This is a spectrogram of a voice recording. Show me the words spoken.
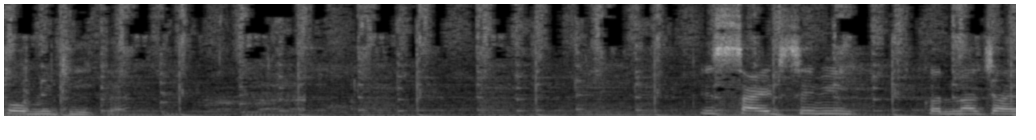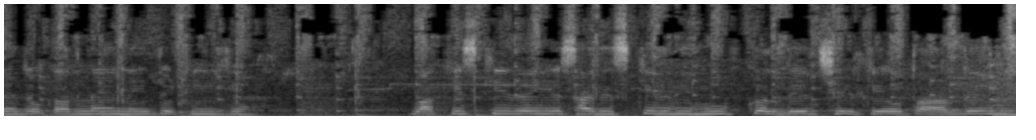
तो भी ठीक है। इस साइड से भी करना चाहें तो कर लें, नहीं तो ठीक है। बाकी इसकी ये सारी स्किन रिमूव कर दें, छिलके उतार देंगे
